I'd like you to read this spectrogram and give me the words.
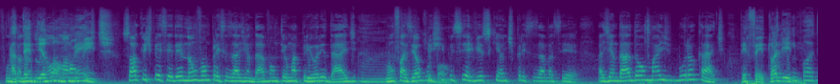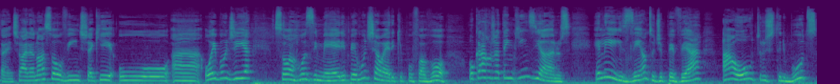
funcionando Atendendo normalmente, normalmente. Só que os PCD não vão precisar agendar, vão ter uma prioridade, Ah, vão fazer alguns bom. tipos de serviços que antes precisava ser agendado ou mais burocrático. Perfeito. Aline. Importante. Olha, nosso ouvinte aqui, o. a- Oi, bom dia. Sou a Rosemary. Pergunte ao Eric, por favor. O carro já tem 15 anos. Ele é isento de PVA? Há outros tributos?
